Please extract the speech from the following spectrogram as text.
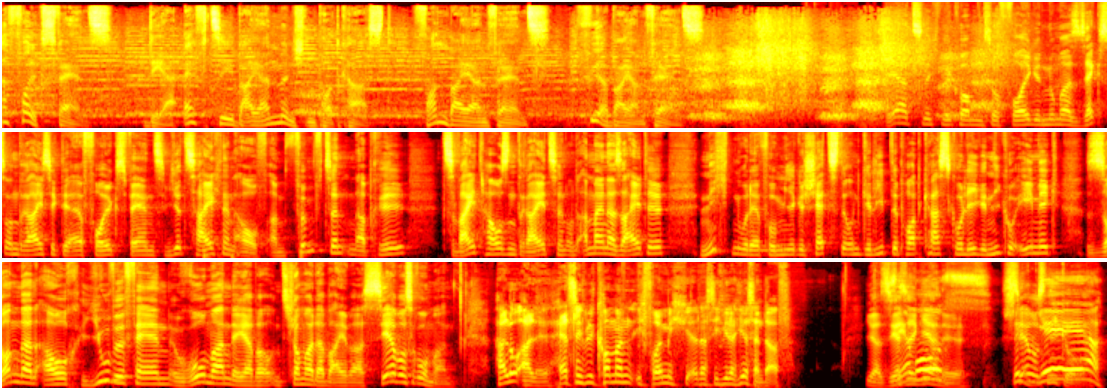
Erfolgsfans, der FC Bayern München Podcast von Bayern Fans für Bayern Fans. Herzlich willkommen zur Folge Nummer 36 der Erfolgsfans. Wir zeichnen auf am 15. April 2013 und an meiner Seite nicht nur der von mir geschätzte und geliebte Podcast-Kollege Nico Emig, sondern auch Juve-Fan Roman, der ja bei uns schon mal dabei war. Servus Roman. Hallo alle, herzlich willkommen. Ich freue mich, dass ich wieder hier sein darf. Ja, sehr, Servus. sehr gerne. Servus yeah. Nico.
